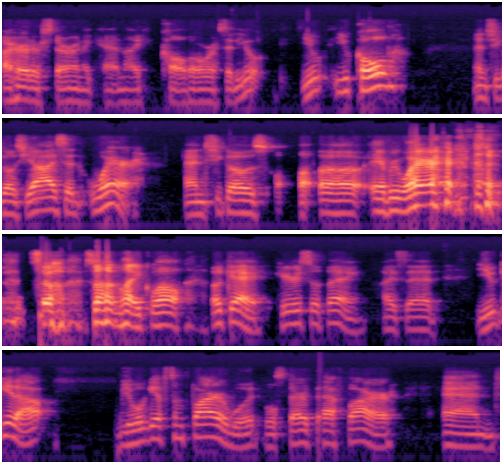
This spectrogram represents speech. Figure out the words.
I heard her stirring again. I called over. I said, "You, you, you cold?" And she goes, "Yeah." I said, "Where?" And she goes, uh, uh everywhere. so, so I'm like, "Well, okay. Here's the thing." I said, "You get up. You will get some firewood. We'll start that fire, and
